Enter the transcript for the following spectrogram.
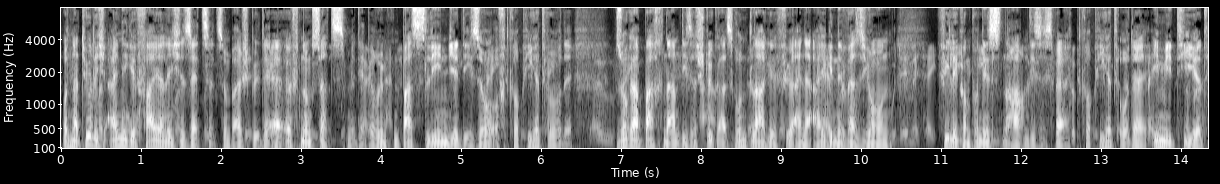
Und natürlich einige feierliche Sätze, zum Beispiel der Eröffnungssatz mit der berühmten Basslinie, die so oft kopiert wurde. Sogar Bach nahm dieses Stück als Grundlage für eine eigene Version. Viele Komponisten haben dieses Werk kopiert oder imitiert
